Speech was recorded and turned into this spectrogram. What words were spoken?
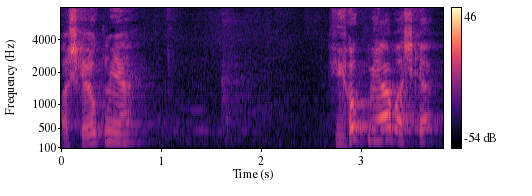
Başka yok mu ya? Yok mu ya başka?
